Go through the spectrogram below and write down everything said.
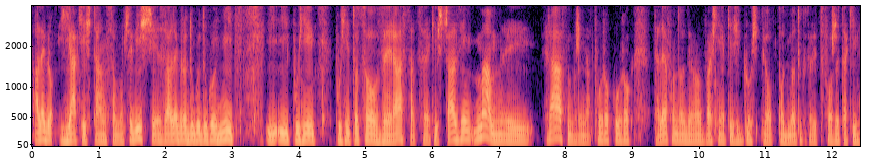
Allegro jakieś tam są. Oczywiście jest Allegro długo, długo nic i, i później, później to, co wyrasta co jakiś czas i mam y, raz, może na pół roku, rok telefon od właśnie jakiegoś podmiotu, który tworzy taki,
